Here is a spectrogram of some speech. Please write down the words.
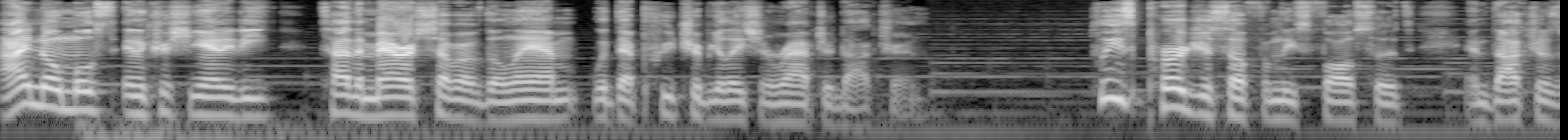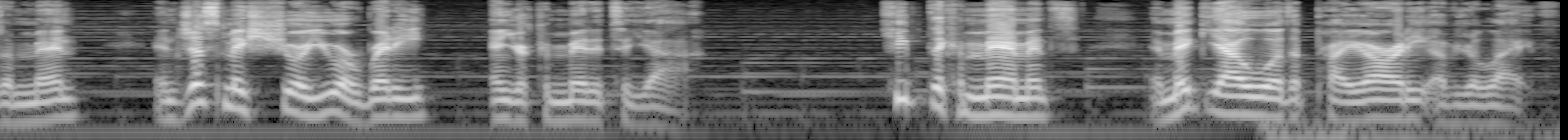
I know most in Christianity tie the marriage supper of the Lamb with that pre tribulation rapture doctrine. Please purge yourself from these falsehoods and doctrines of men and just make sure you are ready and you're committed to Yah. Keep the commandments and make Yahweh the priority of your life.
